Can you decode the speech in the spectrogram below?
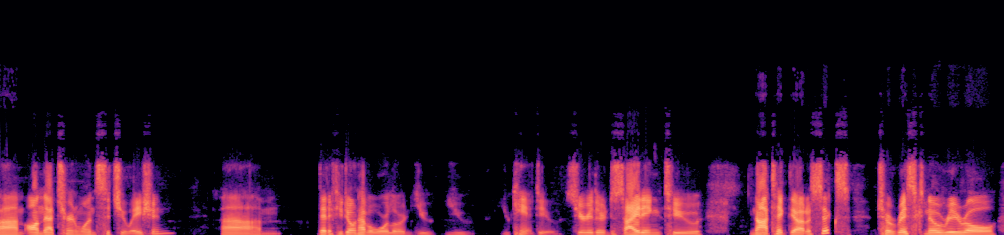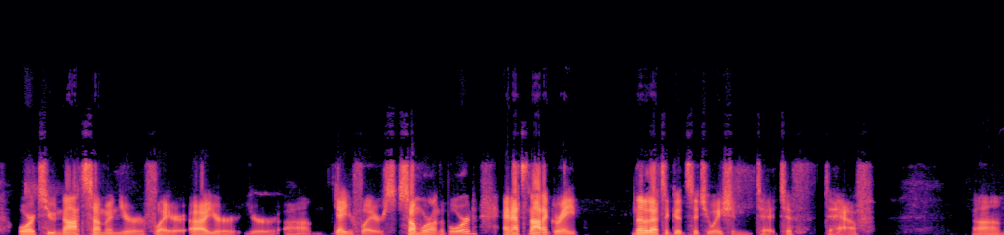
um, on that turn one situation. Um, that if you don't have a warlord, you you you can't do. So you're either deciding to not take the auto six, to risk no reroll, or to not summon your flare, uh, your your um, yeah your flayers somewhere on the board, and that's not a great. None of that's a good situation to to to have. Um,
